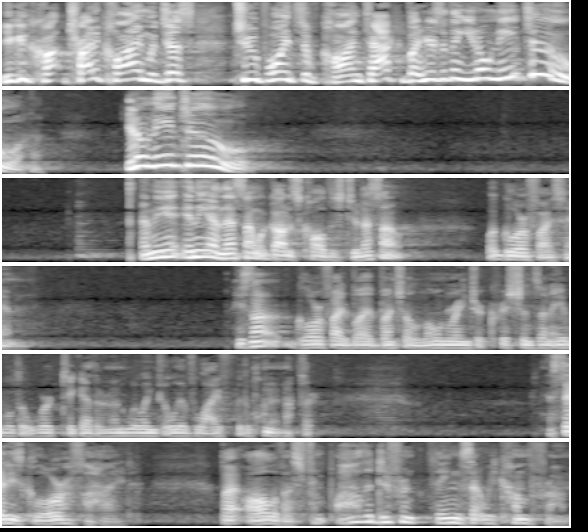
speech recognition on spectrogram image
You can cr- try to climb with just two points of contact, but here's the thing you don't need to. You don't need to. And in the end, that's not what God has called us to. That's not what glorifies Him. He's not glorified by a bunch of Lone Ranger Christians unable to work together and unwilling to live life with one another. Instead, he's glorified by all of us from all the different things that we come from,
